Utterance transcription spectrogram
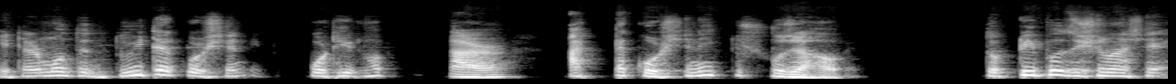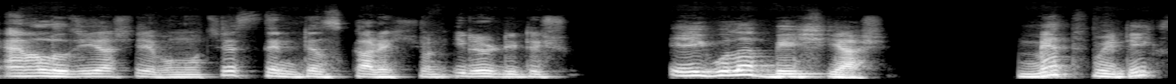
এটার মধ্যে দুইটা কোশ্চেন একটু কঠিন হবে, আর আটটা কোশ্চেনই একটু সোজা হবে। তো প্রিপোজিশন আসে অ্যানালজি আসে এবং হচ্ছে সেন্টেন্স কারেকশন ইরার এইগুলা বেশি আসে। ম্যাথমেটিক্স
